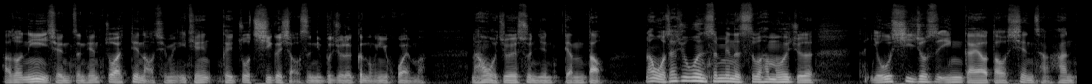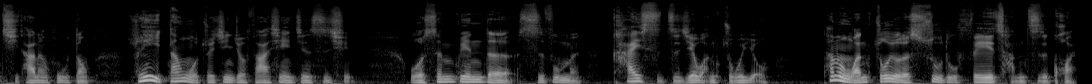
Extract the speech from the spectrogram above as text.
她说：“你以前整天坐在电脑前面，一天可以坐七个小时，你不觉得更容易坏吗？”然后我就会瞬间颠到。那我再去问身边的师傅，他们会觉得。游戏就是应该要到现场和其他人互动，所以当我最近就发现一件事情，我身边的师傅们开始直接玩桌游，他们玩桌游的速度非常之快，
